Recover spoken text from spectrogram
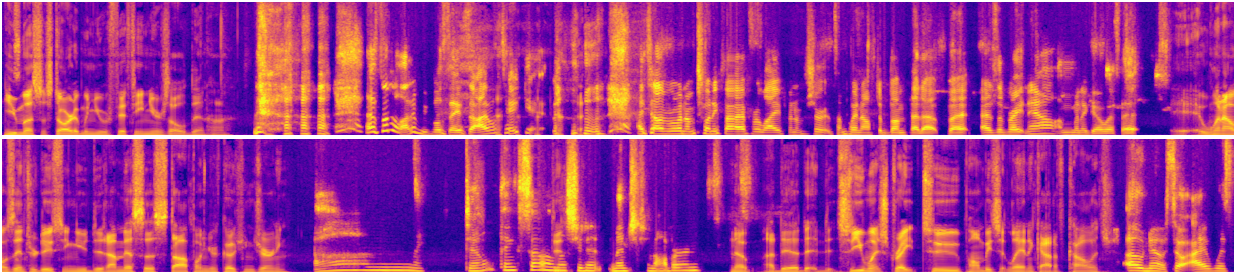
You must have started when you were 15 years old, then, huh? That's what a lot of people say. So I will take it. I tell everyone I'm 25 for life, and I'm sure at some point I'll have to bump that up. But as of right now, I'm going to go with it. Eh, when I was introducing you, did I miss a stop on your coaching journey? Um, I don't think so, unless did, you didn't mention Auburn. Nope, I did. So you went straight to Palm Beach Atlantic out of college? Oh no, so I was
